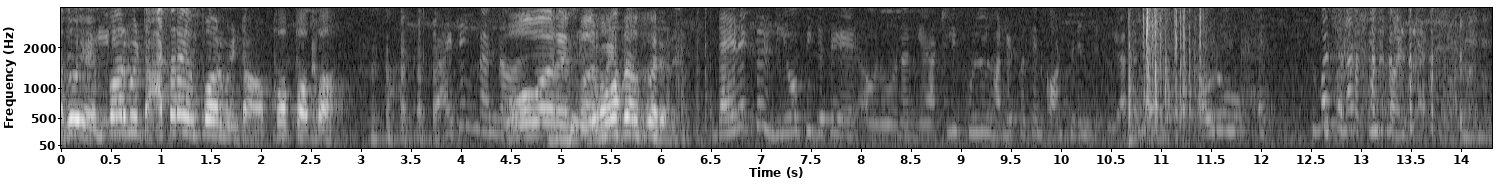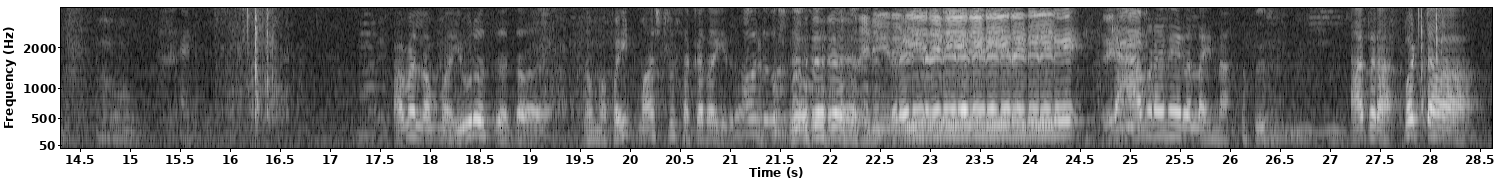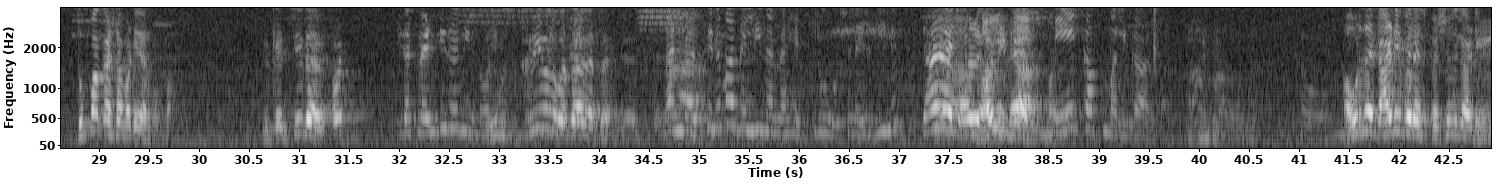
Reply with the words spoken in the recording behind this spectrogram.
ಅದು ಎಂಪವರ್ಮೆಂಟ್ ಆ ಥರ ಎಂಪವರ್ಮೆಂಟ್ ಅಪ್ಪಪ್ಪ ಐ ಥಿಂಕ್ ನನ್ನ over empowerment director D O P ಜೊತೆ ಅವರು ನನಗೆ actually full hundred percent confidence ಇತ್ತು. ಯಾಕಂದರೆ ಅವರು ತುಂಬ ಚೆನ್ನಾಗಿ ಶೂಟ್ ಮಾಡಿದ್ರು ಆ್ಯಕ್ಚುಲಿ ಸೊ ಕೈಂಡ್ ಆಫ್ ಆಮೇಲೆ ನಮ್ಮ ಇವರು ನಮ್ಮ ಫೈಟ್ ಮಾಸ್ಟರ್ ಸಖತ್ತಾಗಿದ್ರು. ಹೌದು. Ready ready ready ready ready ready ready ಕ್ಯಾಮ್ರಾನೇ ಇರಲ್ಲ ಇನ್ನ. ಆ ಥರ. ಬಟ್ ತುಂಬಾ ಕಷ್ಟಪಟ್ಟಿದ್ದಾರೆ ಪಾಪ. You can see the effort ಈಗ ಟ್ವೆಂಟಿ ನೀವು ಸ್ಕ್ರೀನ್ ಅಲ್ಲಿ ಗೊತ್ತಾಗತ್ತೆ. ನನ್ನ ಸಿನಿಮಾದಲ್ಲಿ ನನ್ನ ಹೆಸರು ಮೇಕಪ್ ಮಲ್ಲಿಕಾ ಅಂತ. ಸೊ ಅವ್ರದೇ ಗಾಡಿ ಬೇರೆ ಸ್ಪೆಷಲ್ ಗಾಡಿ.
